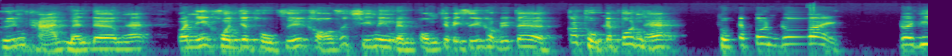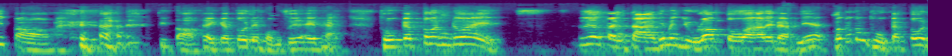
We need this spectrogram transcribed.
พื้นฐานเหมือนเดิมฮะ วันนี้คนจะถูกซื้อของสักชิ้นหนึ่งเหมือนผมจะไปซื้อคอมพิวเตอร์ก็ถูกกระตุ้นฮะ ถูกกระตุ้นด้วยด้วยพี่ต่อ พี่ต่อเคยกระตุ้นให้ผมซื้อ iPad ถูกกระตุ้นด้วยเรื่องต่างๆ ที่มันอยู่รอบตัวอะไรแบบนี้มันก็ต้องถูกกระตุ้น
